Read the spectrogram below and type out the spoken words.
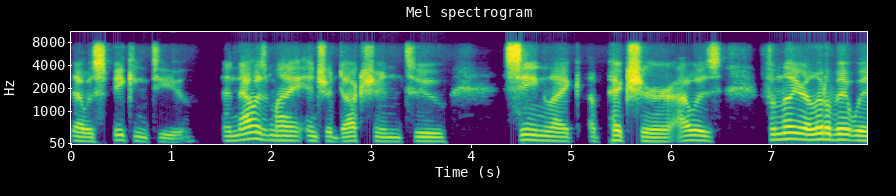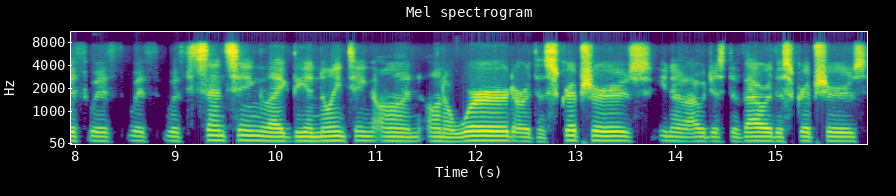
that was speaking to you. And that was my introduction to seeing like a picture. I was familiar a little bit with with with with sensing like the anointing on on a word or the scriptures. You know, I would just devour the scriptures.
